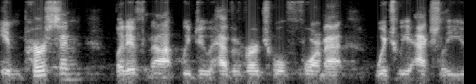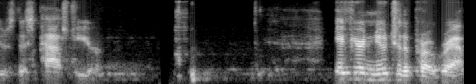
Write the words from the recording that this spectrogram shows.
in person, but if not, we do have a virtual format, which we actually used this past year. If you're new to the program,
